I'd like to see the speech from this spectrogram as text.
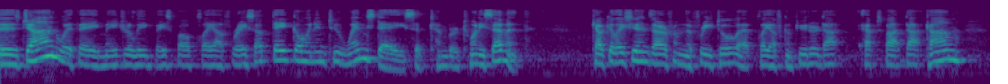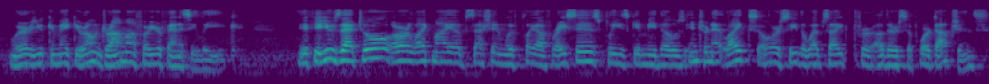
is John with a Major League Baseball playoff race update going into Wednesday, September 27th. Calculations are from the free tool at playoffcomputer.appspot.com, where you can make your own drama for your fantasy league. If you use that tool or like my obsession with playoff races, please give me those internet likes or see the website for other support options.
